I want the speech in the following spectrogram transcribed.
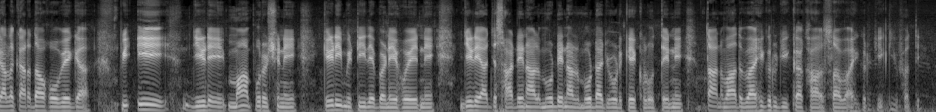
ਗੱਲ ਕਰਦਾ ਹੋਵੇਗਾ ਵੀ ਇਹ ਜਿਹੜੇ ਮਹਾਂਪੁਰਸ਼ ਨੇ ਕਿਹੜੀ ਮਿੱਟੀ ਦੇ ਬਣੇ ਹੋਏ ਨੇ ਜਿਹੜੇ ਅੱਜ ਸਾਡੇ ਨਾਲ ਮੋਢੇ ਨਾਲ ਮੋਢਾ ਜੋੜ ਕੇ ਖਲੋਤੇ ਨੇ। ਧੰਨਵਾਦ ਵਾਹਿਗੁਰੂ ਜੀ ਕਾ ਖਾਲਸਾ ਵਾਹਿਗੁਰੂ ਜੀ ਕੀ ਫਤਿਹ।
